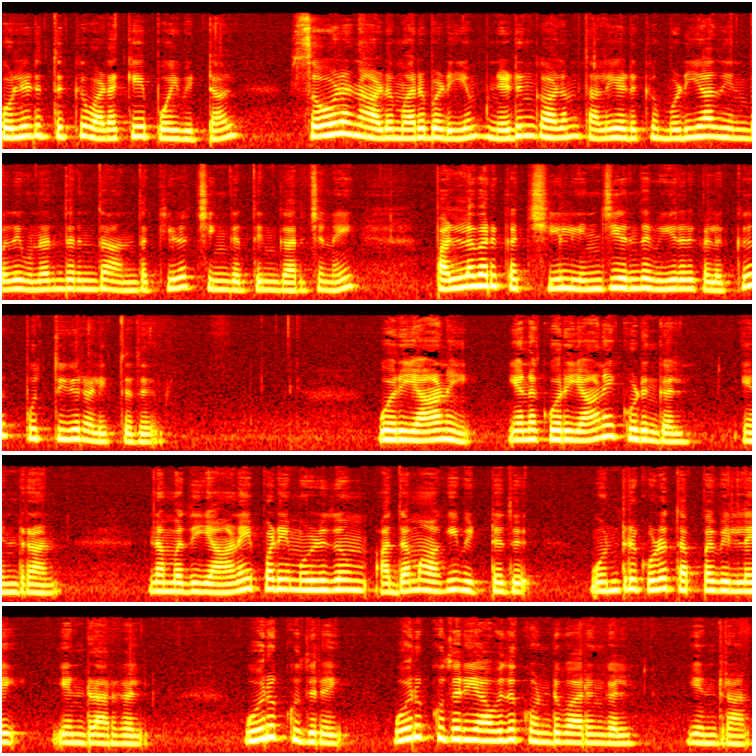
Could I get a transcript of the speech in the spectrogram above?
கொள்ளிடத்துக்கு வடக்கே போய்விட்டால் சோழ நாடு மறுபடியும் நெடுங்காலம் தலையெடுக்க முடியாது என்பதை உணர்ந்திருந்த அந்த கிழச்சிங்கத்தின் கர்ஜனை பல்லவர் கட்சியில் எஞ்சியிருந்த வீரர்களுக்கு புத்துயிர் அளித்தது. ஒரு யானை எனக்கு ஒரு யானை கொடுங்கள் என்றான். நமது யானைப்படை முழுதும் அதமாகி விட்டது ஒன்று கூட தப்பவில்லை என்றார்கள். ஒரு குதிரை ஒரு குதிரையாவது கொண்டு வாருங்கள் என்றான்.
